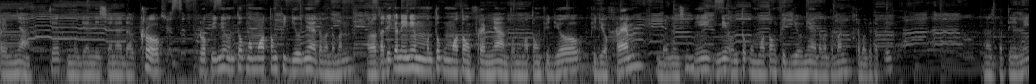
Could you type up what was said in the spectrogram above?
framenya. Oke kemudian di sini ada crop. Crop ini untuk memotong videonya ya teman-teman. Kalau tadi kan ini untuk memotong framenya untuk memotong video video frame bagian sini. Ini untuk memotong videonya ya teman-teman. Coba kita klik. Nah seperti ini.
